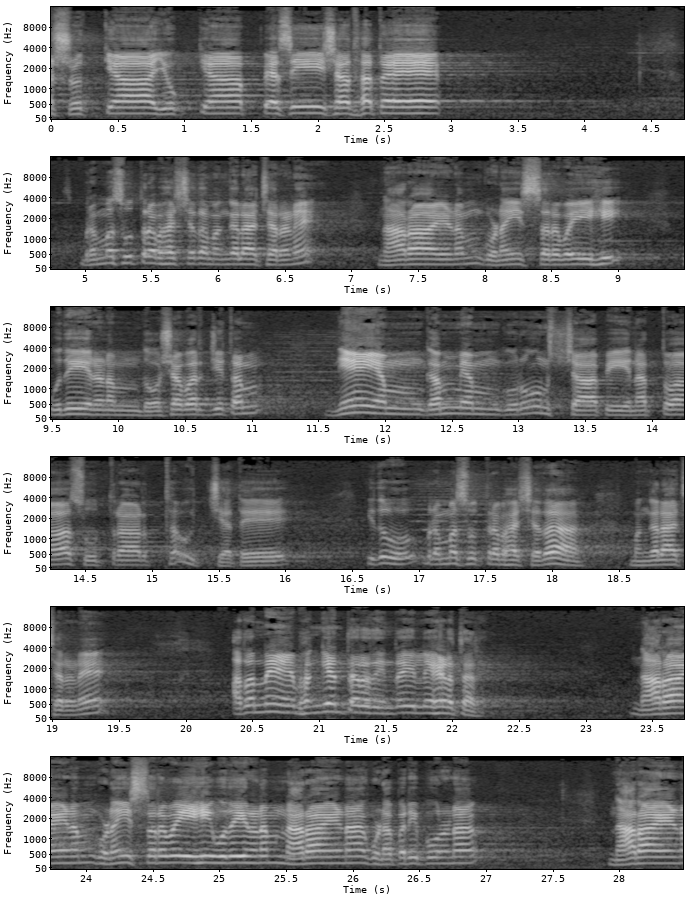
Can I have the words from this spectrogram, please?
ಶ್ರುತ್ಯ ಯುಕ್ತ್ಯಾಪ್ಯಸೀಷಧತೆ ಬ್ರಹ್ಮಸೂತ್ರ ಭಾಷ್ಯದ ಮಂಗಲಾಚರಣೆ ನಾರಾಯಣಂ ಗುಣೈಸ್ಸರ್ವೈ ಉದೀರ್ಣಂ ದೋಷವರ್ಜಿತಂ, ಜ್ಞೇಯಂ ಗಮ್ಯಂ ಗುರೂಂಶ್ಚಾಪಿ ನತ್ವಾ ಸೂತ್ರಾರ್ಥ ಉಚ್ಯತೆ. ಇದು ಬ್ರಹ್ಮಸೂತ್ರ ಭಾಷ್ಯದ ಮಂಗಲಾಚರಣೆ. ಅದನ್ನೇ ಭಂಗ್ಯಂತರದಿಂದ ಇಲ್ಲಿ ಹೇಳ್ತಾರೆ. ನಾರಾಯಣಂ ಗುಣೈಸ್ಸರ್ವೈ ಉದೀರ್ಣಂ ನಾರಾಯಣ ಗುಣಪರಿಪೂರ್ಣ, ನಾರಾಯಣ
